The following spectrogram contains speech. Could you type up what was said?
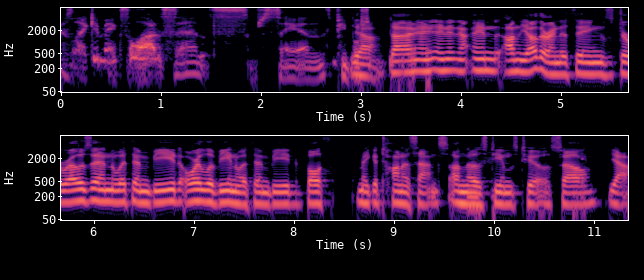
Seems like it makes a lot of sense. I'm just saying, people. Yeah, should- that- and, and, and on the other end of things, DeRozan with Embiid or LaVine with Embiid both make a ton of sense on those teams too. So yeah,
